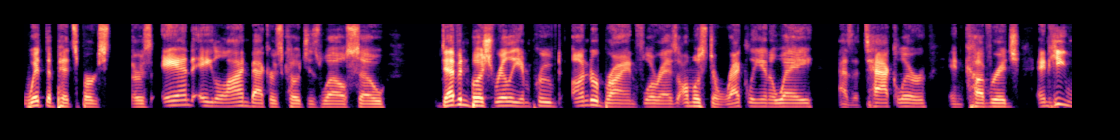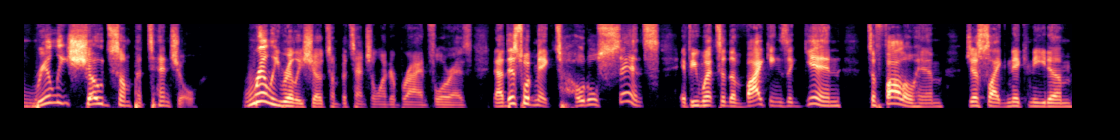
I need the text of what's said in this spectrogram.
with the Pittsburgh Steelers and a linebackers coach as well. So Devin Bush really improved under Brian Flores almost directly in a way as a tackler in coverage, and he really showed some potential really, really showed some potential under Brian Flores. Now, this would make total sense if he went to the Vikings again to follow him, just like Nik Needham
